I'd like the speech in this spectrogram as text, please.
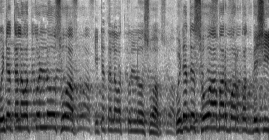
ওইটা তেলাওয়াত করলেও সোয়াব, এটা তেলাওয়াত করলেও সোয়াব। ওইটাতে সোয়াব আর বরকত বেশি,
